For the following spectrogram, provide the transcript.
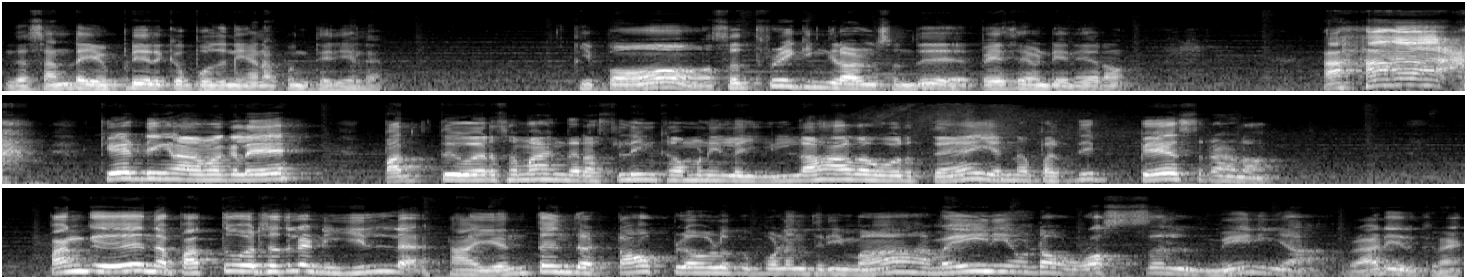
இந்த சண்டை எப்படி இருக்க போகுதுன்னு எனக்கும் தெரியலை. இப்போ சத்ஃப்ரீ கிங் ரால்ஸ் வந்து பேச வேண்டிய நேரம். ஆஹா! கேட்டிங்களா மக்களே பத்து வருஷமாக இந்த ரஸ்லிங் கம்பெனியில் இல்லாத ஒருத்தன் என்னை பற்றி பேசுகிறானா பங்கு இந்த பத்து வருஷத்தில் நீ இல்லை. நான் எந்த இந்த டாப் லெவலுக்கு போனேன்னு தெரியுமா? மெயினியோட ரொசல் மேனியா விளையாடி இருக்கிறேன்.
